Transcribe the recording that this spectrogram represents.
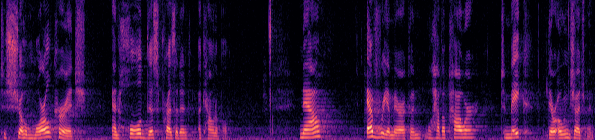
to show moral courage and hold this president accountable. Now, every American will have a power to make their own judgment.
